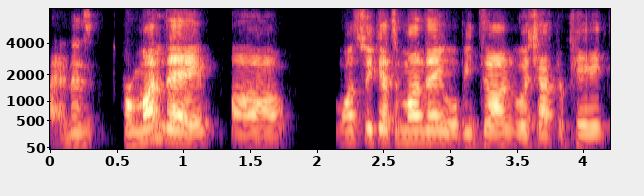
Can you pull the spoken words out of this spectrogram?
And then for Monday, uh, once we get to Monday, we'll be done with chapter P.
